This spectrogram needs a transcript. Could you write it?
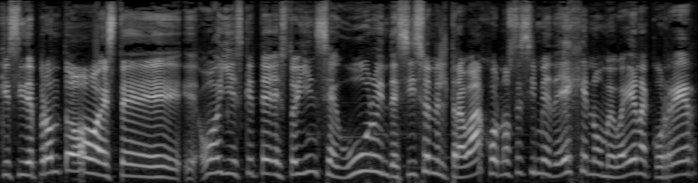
Que si de pronto, este, eh, oye, es que te, estoy inseguro, indeciso en el trabajo, no sé si me dejen o me vayan a correr.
